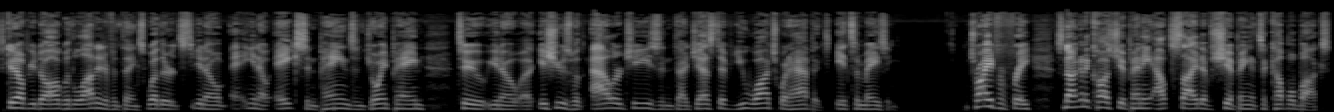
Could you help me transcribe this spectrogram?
It's going to help your dog with a lot of different things, whether it's you know you know aches and pains and joint pain to you know uh, issues with allergies and digestive. You watch what happens. It's amazing. Try it for free. It's not going to cost you a penny outside of shipping. It's a couple bucks,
